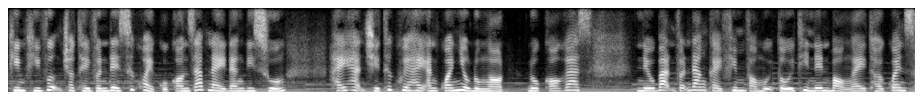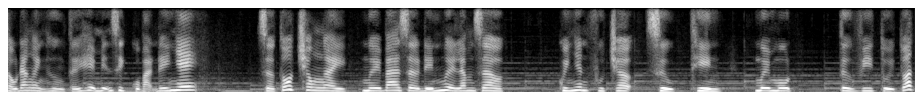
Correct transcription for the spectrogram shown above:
Kim khí vượng cho thấy vấn đề sức khỏe của con giáp này đang đi xuống. Hãy hạn chế thức khuya hay ăn quá nhiều đồ ngọt, đồ có gas. Nếu bạn vẫn đang cày phim vào mỗi tối thì nên bỏ ngay thói quen xấu đang ảnh hưởng tới hệ miễn dịch của bạn đấy nhé. Giờ tốt trong ngày, 13 giờ đến 15 giờ. Quý nhân phù trợ, Sửu, Thìn, 11. Tử vi tuổi Tuất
